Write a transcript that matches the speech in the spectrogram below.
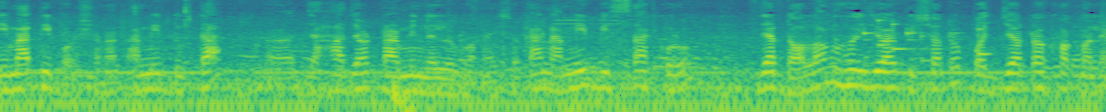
নিমাতী পৰ্চনত আমি দুটা জাহাজৰ টাৰ্মিনেলো বনাইছোঁ। কাৰণ আমি বিশ্বাস কৰোঁ যে দলং হৈ যোৱাৰ পিছতো পৰ্যটকসকলে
